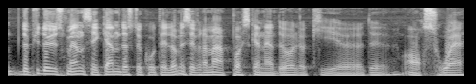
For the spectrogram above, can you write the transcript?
Depuis deux semaines, c'est calme de ce côté-là, mais c'est vraiment Post Canada là, qui euh, de- on reçoit,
